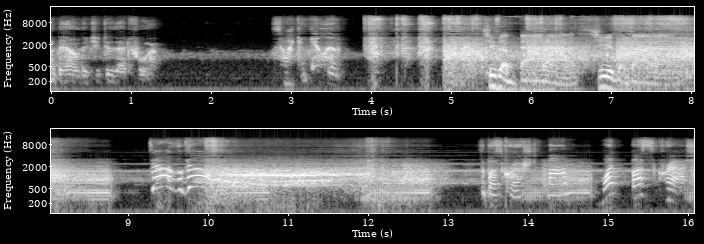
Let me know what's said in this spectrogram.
What the hell did you do that for? So I can kill him. She's a badass. She is a badass. Dad, look out! The bus crashed. Mom, what bus crashed?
